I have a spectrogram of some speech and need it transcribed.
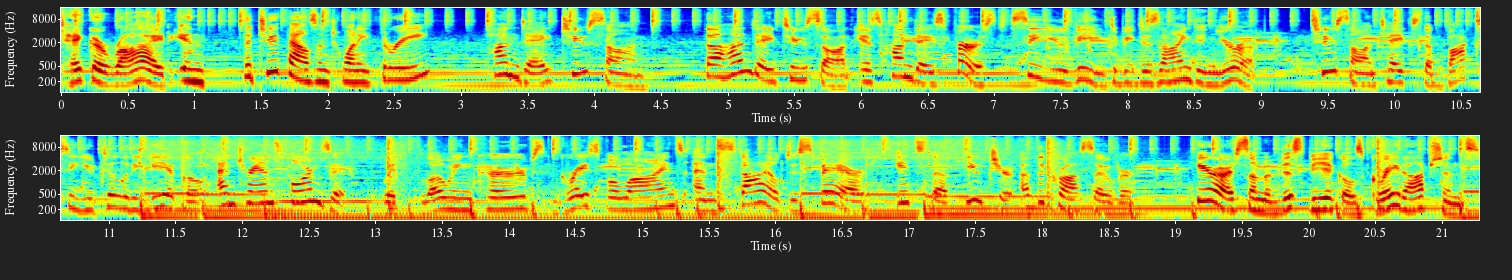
Take a ride in the 2023 Hyundai Tucson. The Hyundai Tucson is Hyundai's first CUV to be designed in Europe. Tucson takes the boxy utility vehicle and transforms it. With flowing curves, graceful lines, and style to spare, it's the future of the crossover. Here are some of this vehicle's great options.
